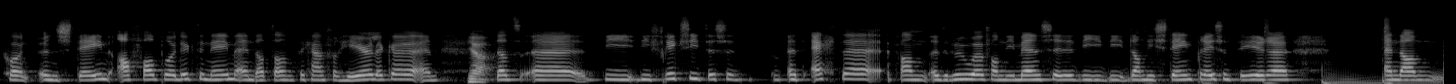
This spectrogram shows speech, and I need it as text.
gewoon een steen afvalproduct te nemen en dat dan te gaan verheerlijken. En ja. dat uh, die, die frictie tussen het echte van het ruwe van die mensen die, die dan die steen presenteren. En dan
